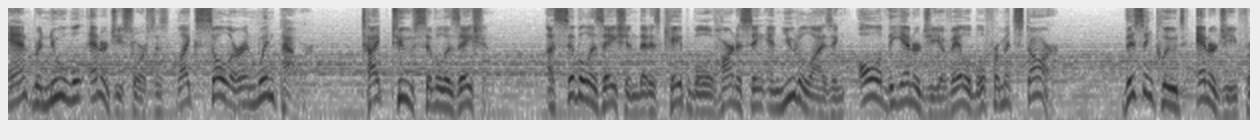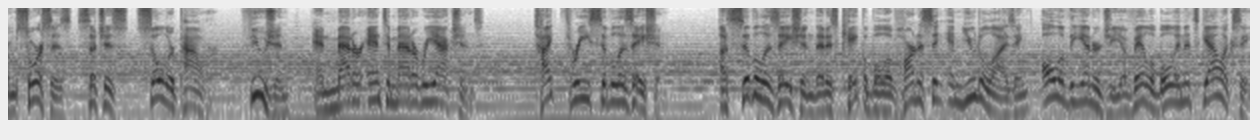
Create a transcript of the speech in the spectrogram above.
and renewable energy sources like solar and wind power. Type 2 civilization, a civilization that is capable of harnessing and utilizing all of the energy available from its star. This includes energy from sources such as solar power, fusion, and matter-antimatter reactions. Type 3 civilization, a civilization that is capable of harnessing and utilizing all of the energy available in its galaxy.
